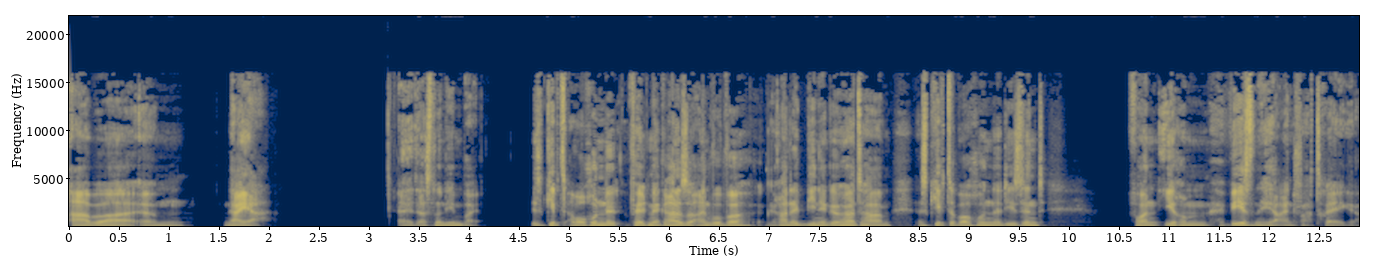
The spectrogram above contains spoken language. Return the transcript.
Aber ähm, naja, äh, das nur nebenbei. Es gibt aber auch Hunde, fällt mir gerade so ein, wo wir gerade Biene gehört haben. Es gibt aber auch Hunde, die sind von ihrem Wesen her einfach träge.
